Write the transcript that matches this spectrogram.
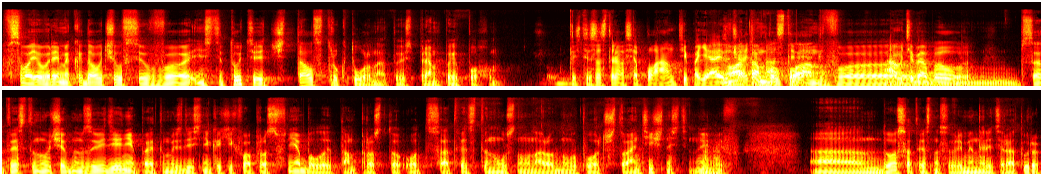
В свое время, когда учился в институте, читал структурно, то есть прям по эпохам. То есть ты составлял себе план, типа я изучаю Ну, а там был план век. в... А, у тебя был... Соответственно, учебном заведении, поэтому здесь никаких вопросов не было. Там просто от, соответственно, устного народного творчества античности, ну и миф, а, до, соответственно, современной литературы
